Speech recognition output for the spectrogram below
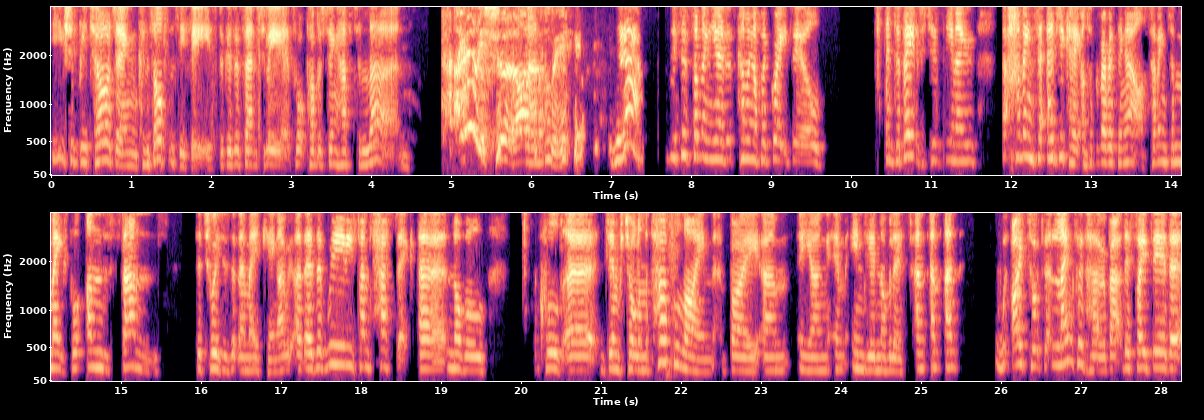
you should be charging consultancy fees because essentially it's what publishing has to learn. I really should, honestly. yeah, this is something you know that's coming up a great deal in debates, which is you know having to educate on top of everything else, having to make people understand the choices that they're making. I, uh, there's a really fantastic uh, novel called uh, Djinn Patrol on the Purple Line by um, a young Indian novelist, and and and I talked at length with her about this idea that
